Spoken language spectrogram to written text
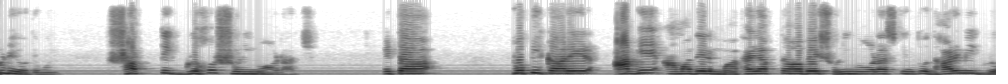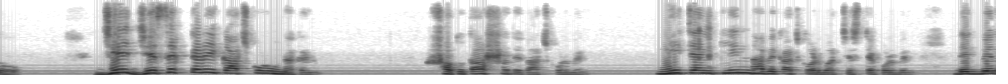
ভিডিওতে বলি, সাত্বিক গ্রহ শনি মহারাজ। এটা প্রতিকারের আগে আমাদের মাথায় রাখতে হবে, শনি মহারাজ কিন্তু ধার্মিক গ্রহ। যে যে সেক্টরে কাজ করুন না কেন, সততার সাথে কাজ করবেন। নিট অ্যান্ড ক্লিন ভাবে কাজ করবার চেষ্টা করবেন। দেখবেন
